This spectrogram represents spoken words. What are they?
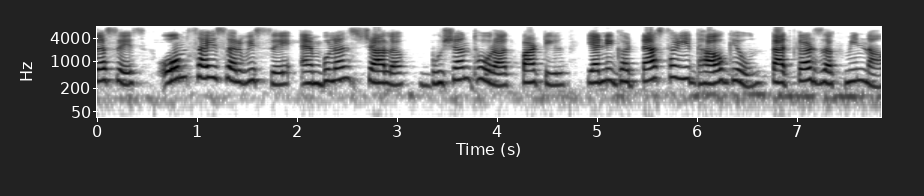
तसेच ओम साई सर्व्हिसचे अँब्युलन्स चालक भूषण थोरात पाटील यांनी घटनास्थळी धाव घेऊन तात्काळ जखमींना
